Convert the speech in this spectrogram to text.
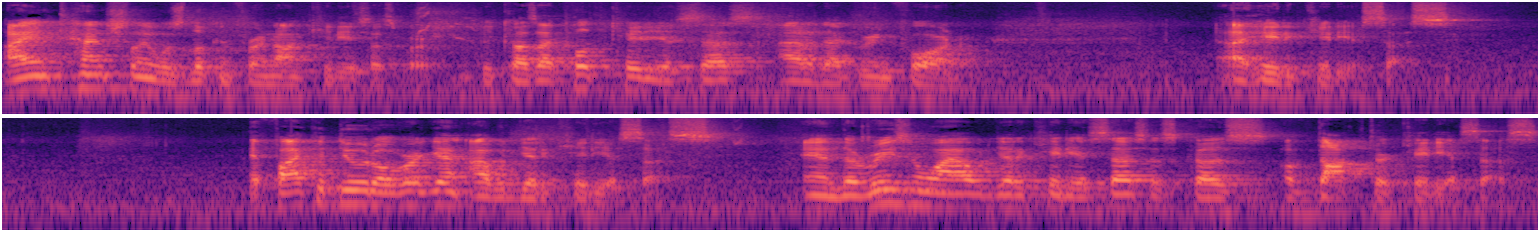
I intentionally was looking for a non-KDSS version because I pulled KDSS out of that green 4Runner. I hated KDSS. If I could do it over again, I would get a KDSS. And the reason why I would get a KDSS is because of Dr. KDSS.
